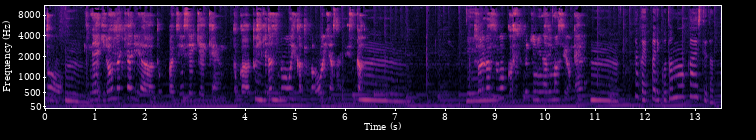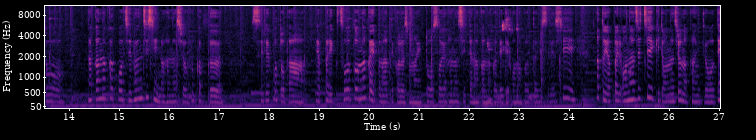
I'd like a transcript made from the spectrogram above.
そう、うん、ねいろんなキャリアとか人生経験とかあと引き出しの多い方が多いじゃないですか。うんね、それがすごく素敵になりますよね。うんなんかやっぱり子供を介してだとなかなかこう自分自身の話を深くすることがやっぱり相当仲良くなってからじゃないとそういう話ってなかなか出てこなかったりするしあとやっぱり同じ地域で同じような環境で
